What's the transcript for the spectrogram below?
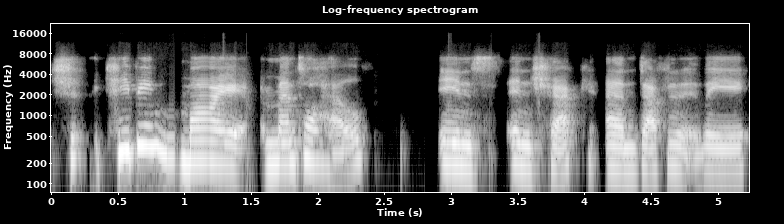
ch- keeping my mental health in in check and definitely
